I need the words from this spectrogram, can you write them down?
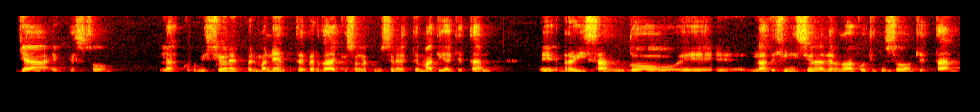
ya empezó. Las comisiones permanentes, ¿verdad? Que son las comisiones temáticas que están eh, revisando eh, las definiciones de la nueva constitución, que están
